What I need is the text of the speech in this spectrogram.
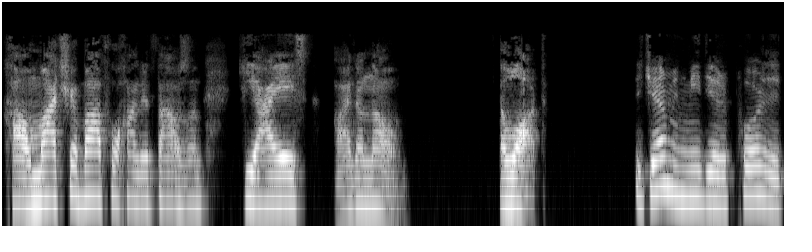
How much about 400,000 KIAs? I don't know. A lot. The German media reported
